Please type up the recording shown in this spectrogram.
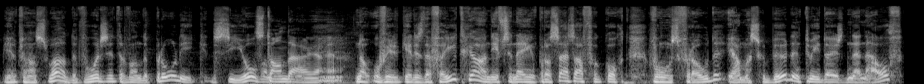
Heer François, de voorzitter van de Pro League, de CEO van... Standaard, ja, ja. Nou, hoeveel keer is dat failliet gegaan? Hij heeft zijn eigen proces afgekocht volgens fraude. Ja, maar het gebeurde in 2011.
